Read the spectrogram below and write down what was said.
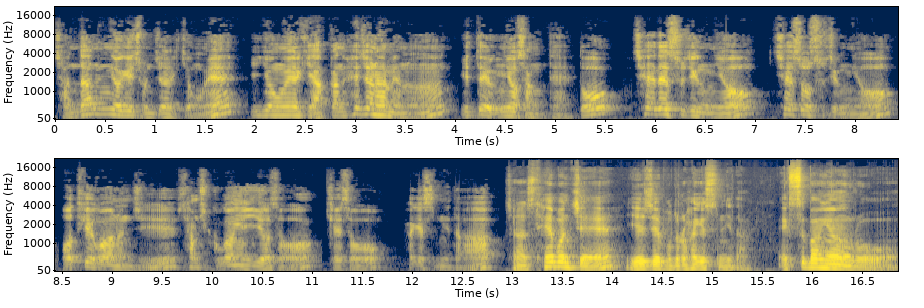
전단 응력이 존재할 경우에 이 경우에 이렇게 약간 회전하면은 이때 응력 상태 또 최대 수직 응력, 최소 수직 응력 어떻게 구하는지 39강에 이어서 계속 하겠습니다. 자, 세 번째 예제 보도록 하겠습니다. X 방향으로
